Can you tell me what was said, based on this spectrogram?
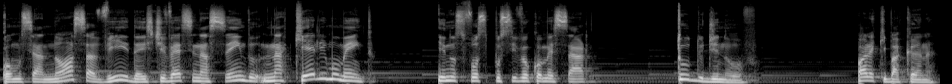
como se a nossa vida estivesse nascendo naquele momento e nos fosse possível começar tudo de novo. Olha que bacana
